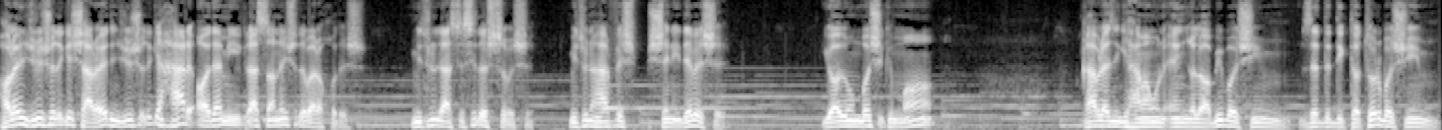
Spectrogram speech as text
حالا اینجوری شده که شرایط اینجوری شده که هر آدمی یک رسانه شده برای خودش. می‌تونه دسترسی داشته باشه. می‌تونه حرفش شنیده بشه. یادمون باشه که ما قبل از اینکه هممون انقلابی باشیم ضد دیکتاتور باشیم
